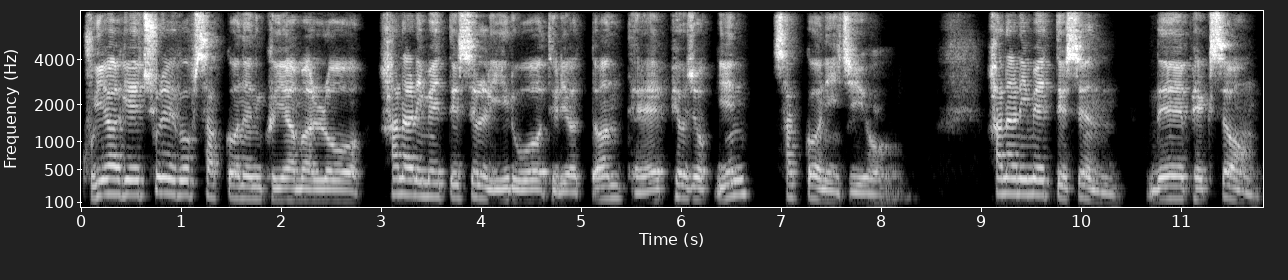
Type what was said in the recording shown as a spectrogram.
구약의 출애굽 사건은 그야말로 하나님의 뜻을 이루어 드렸던 대표적인 사건이지요. 하나님의 뜻은 내 백성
